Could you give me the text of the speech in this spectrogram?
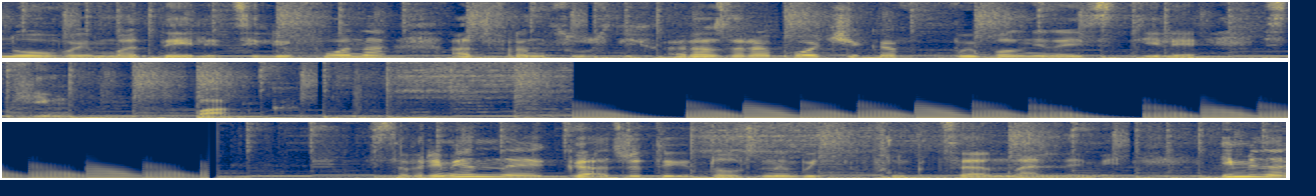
новой модели телефона от французских разработчиков, выполненной в стиле Steampunk. Современные гаджеты должны быть функциональными. Именно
